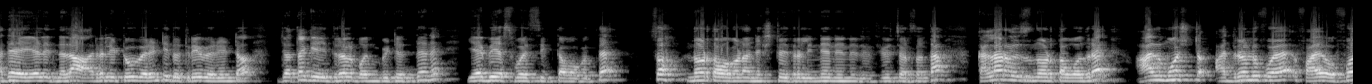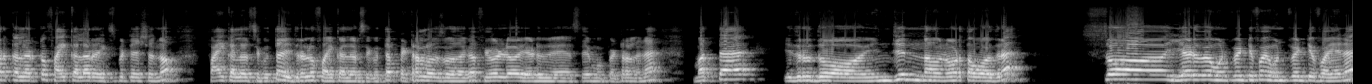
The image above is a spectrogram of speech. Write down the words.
ಅದೇ ಹೇಳಿದ್ನಲ್ಲ, ಅದರಲ್ಲಿ ಟೂ ವೇರಿಯಂಟ್ ಇದು ತ್ರೀ ವೇರಿಯಂಟ್ ಜೊತೆಗೆ ಇದರಲ್ಲಿ ಬಂದ್ಬಿಟ್ಟಿದ್ದೇನೆ. ಎ ಬಿ ಎಸ್ ವೈಸ್ ಸಿಗ್ತಾ ಹೋಗುತ್ತೆ. ಸೊ ನೋಡ್ತಾ ಹೋಗೋಣ ನೆಕ್ಸ್ಟ್ ಇದರಲ್ಲಿ ಇನ್ನೇನೇನಿದೆ ಫ್ಯೂಚರ್ಸ್ ಅಂತ. ಕಲರ್ ವೈಸ್ ನೋಡ್ತಾ ಹೋದ್ರೆ ಆಲ್ಮೋಸ್ಟ್ ಅದರಲ್ಲೂ five four colour to five colour expectation five colour ಸಿಗುತ್ತೆ. ಇದರಲ್ಲೂ ಫೈವ್ ಕಲರ್ ಸಿಗುತ್ತೆ. ಪೆಟ್ರೋಲ್ ವೈಸ್ ಹೋದಾಗ ಫ್ಯೂಲ್ ಎರಡು ಸೇಮ್ ಪೆಟ್ರೋಲ್ನೇ ಮತ್ತೆ ಇದ್ರದ್ದು ಇಂಜಿನ್ ನಾವು ನೋಡ್ತಾ ಹೋದ್ರೆ ಸೊ ಏಳುವೆ one twenty five one twenty five ಏನೇ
